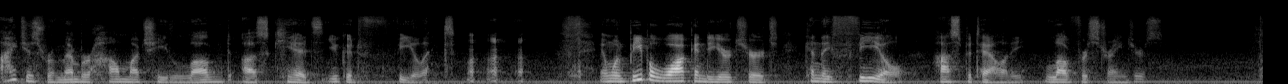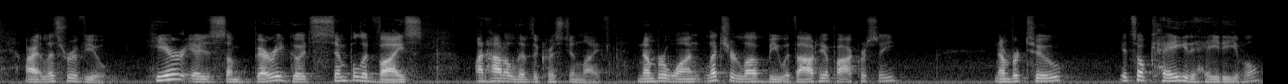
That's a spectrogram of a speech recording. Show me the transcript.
I just remember how much he loved us kids. You could feel it. and when people walk into your church, can they feel hospitality, love for strangers. All right, let's review. Here is some very good, simple advice on how to live the Christian life. Number one, let your love be without hypocrisy. Number two, it's okay to hate evil.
